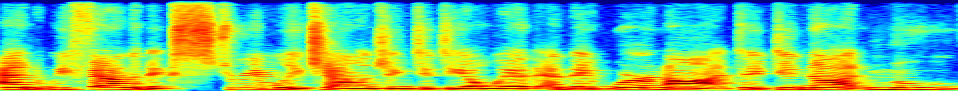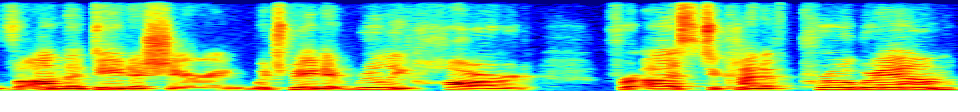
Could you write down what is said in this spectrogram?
and we found them extremely challenging to deal with and they were not they did not move on the data sharing which made it really hard for us to kind of program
